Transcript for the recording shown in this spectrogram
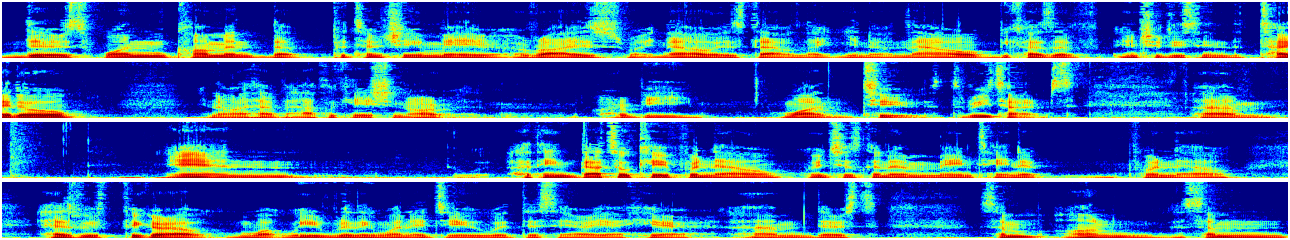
there's one comment that potentially may arise right now is that like you know now because of introducing the title you know i have application R, rb one two three times um, and i think that's okay for now we're just going to maintain it for now as we figure out what we really want to do with this area here um, there's some on some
